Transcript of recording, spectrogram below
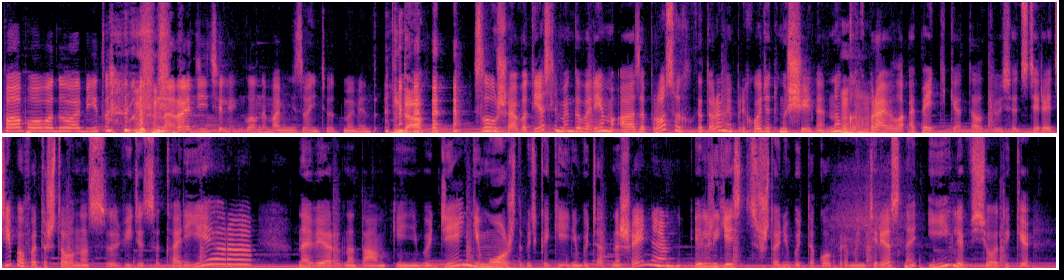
по поводу обид на родителей. Главное, маме не звоните в этот момент. Да. Слушай, а вот если мы говорим о запросах, с которыми приходят мужчины, ну, как правило, опять-таки отталкиваясь от стереотипов, это что у нас видится карьера, наверное, там какие-нибудь деньги, может быть, какие-нибудь отношения, или есть что-нибудь такое прям интересное, или все-таки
